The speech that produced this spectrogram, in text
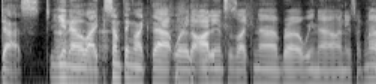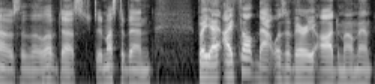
dust. You know, Uh, like something like that where the audience is like, "No, bro, we know." And he's like, "No, it was the, the love dust. It must have been." But yeah, I felt that was a very odd moment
